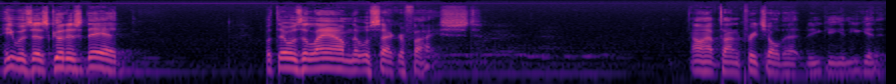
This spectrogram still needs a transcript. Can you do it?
He was as good as dead, but there was a lamb that was sacrificed. I don't have time to preach all that. You, you get it.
